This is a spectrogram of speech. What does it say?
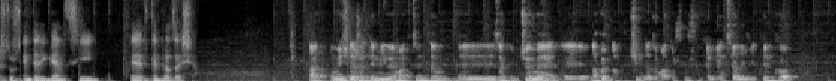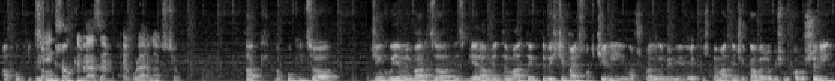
sztucznej inteligencji w tym procesie. Tak, to myślę, że tym miłym akcentem e, zakończymy. Na pewno wrócimy do tematu sztucznej inteligencji, ale nie tylko, a póki co... Z większą tym razem regularnością. Tak, a póki co Dziękujemy bardzo, zbieramy tematy. Gdybyście Państwo chcieli na przykład jakieś tematy ciekawe, żebyśmy poruszyli,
